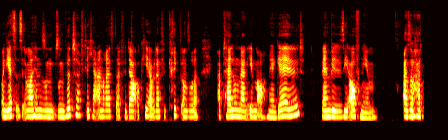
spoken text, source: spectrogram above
Und jetzt ist immerhin so ein, so ein wirtschaftlicher Anreiz dafür da, okay, aber dafür kriegt unsere Abteilung dann eben auch mehr Geld, wenn wir sie aufnehmen also hat,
